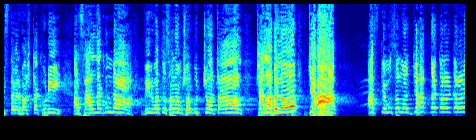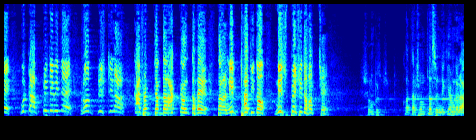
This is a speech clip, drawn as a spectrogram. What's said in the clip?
ইসলামের পাঁচটা খুঁটি। আর সালদা কুন্ডা দীর্ঘত সালাম, সর্বোচ্চ চাল, চালা হইল জেহাদ। আজকে মুসলমান জেহাদ না করার কারণে গোটা পৃথিবীতে রোদ বৃষ্টি না কাফেরদের দ্বারা আক্রান্ত হয়ে তারা নির্যাতিত, নিষ্পেষিত হচ্ছে। কথা শুনতেছেন নাকি আপনারা?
